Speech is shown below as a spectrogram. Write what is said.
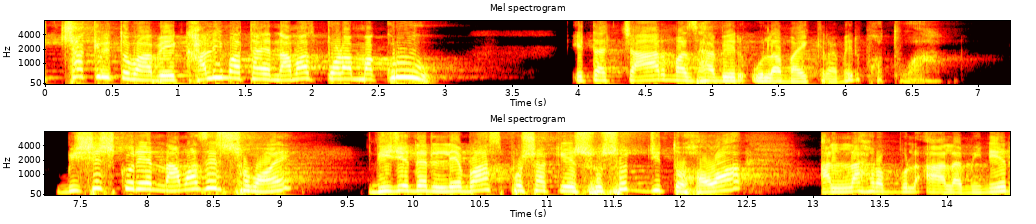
ইচ্ছাকৃতভাবে খালি মাথায় নামাজ পড়া মাকরু। এটা চার মাঝহাবের উলামা ইকরামের ফতোয়া। বিশেষ করে নামাজের সময় নিজেদের লেবাস পোশাকে সুসজ্জিত হওয়া আল্লাহ রব্বুল আলমিনের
